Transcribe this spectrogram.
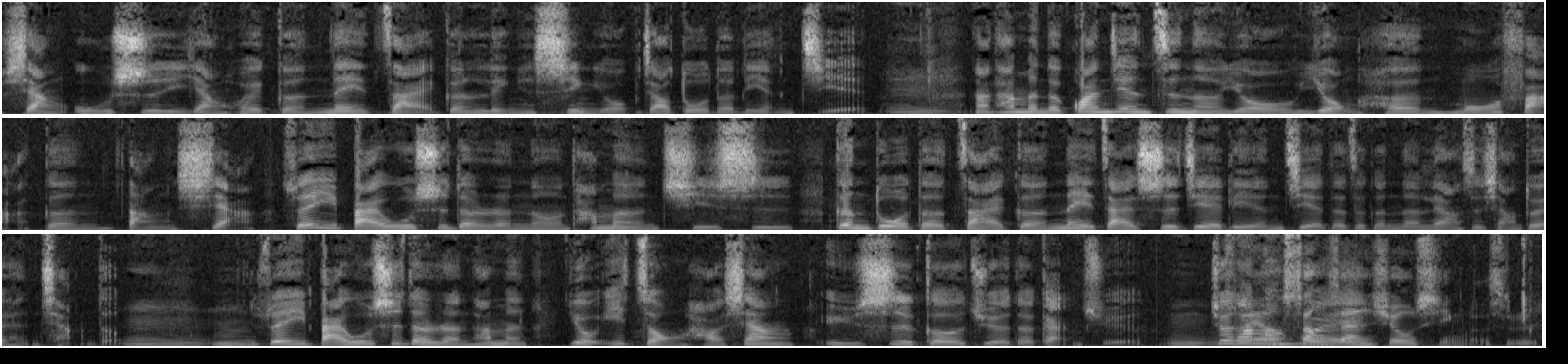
像巫师一样，会跟内在跟灵性有。有比较多的连接，嗯，那他们的关键字呢有永恒、魔法跟当下，所以白巫师的人呢，他们其实更多的在跟内在世界连接的这个能量是相对很强的，嗯。嗯，所以白巫师的人，他们有一种好像与世隔绝的感觉，嗯，就他们上山修行了，是不是？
